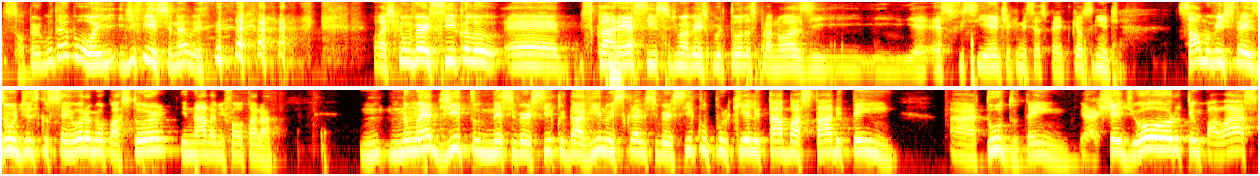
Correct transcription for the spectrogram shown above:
Só pergunta é boa e, difícil, né, Luiz? Acho que um versículo é, esclarece isso de uma vez por todas para nós e, e é, é, suficiente aqui nesse aspecto, que é o seguinte: Salmo 23:1 diz que o Senhor é meu pastor e nada me faltará. Não é dito nesse versículo, e Davi não escreve esse versículo porque ele está abastado e tem ah, tudo, tem é, cheio de ouro, tem um palácio.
